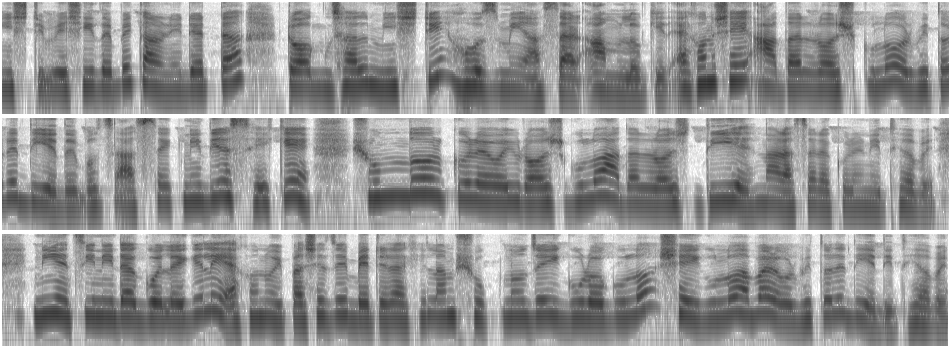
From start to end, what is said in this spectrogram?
মিষ্টি বেশি দেবে, কারণ এটা একটা টক ঝাল মিষ্টি, হজমি আচার, আমলকির। এখন সেই আদার রসগুলো ওর ভিতরে দিয়ে দেবো। চা সেকনি দিয়ে সেকে সুন্দর করে ওই রসগুলো, আদার রস দিয়ে নাড়াচাড়া করে নিতে হবে। নিয়ে চিনিটা গলে গেলে এখন ওই পাশে যে বেটে রাখিলাম, শুকনো যেই গুঁড়োগুলো, সেইগুলো আবার ওর ভিতরে দিয়ে দিতে হবে।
